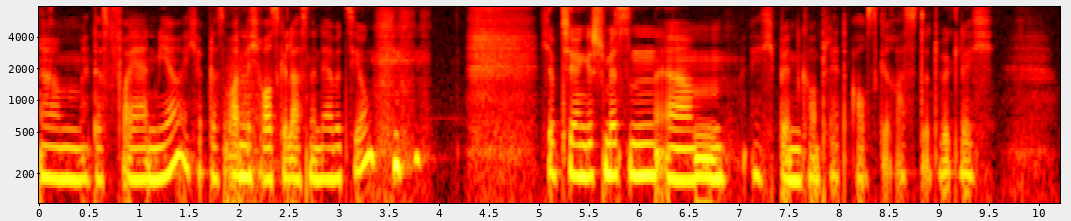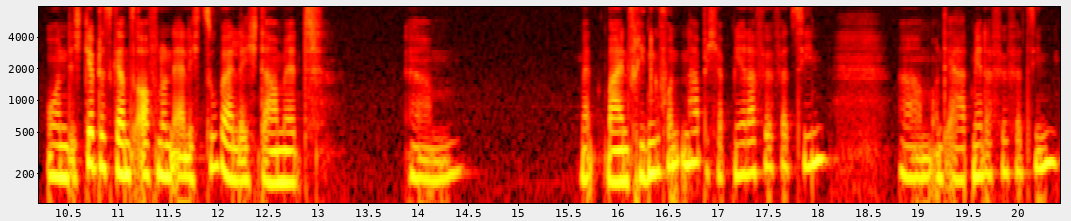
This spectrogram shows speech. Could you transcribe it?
Ähm, das Feuer in mir, ich habe das ordentlich rausgelassen in der Beziehung. ich habe Türen geschmissen, ähm, ich bin komplett ausgerastet, wirklich. Und ich gebe das ganz offen und ehrlich zu, weil ich damit ähm, mit meinen Frieden gefunden habe. Ich habe mir dafür verziehen ähm, und er hat mir dafür verziehen.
